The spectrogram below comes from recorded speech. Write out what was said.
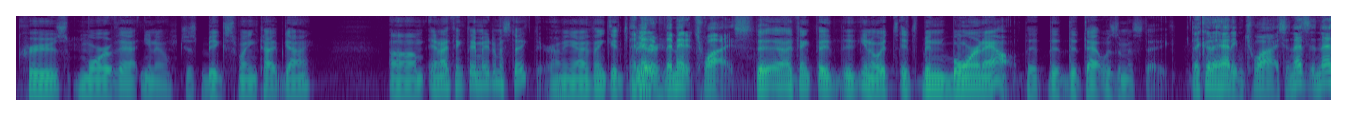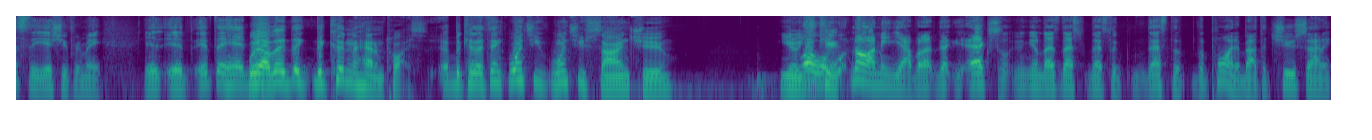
cruz more of that you know just big swing type guy Um, and I think they made a mistake there. I mean, I think it's They made it. They made it twice. the- I think they, you know, it's it's been borne out that that that, that was a mistake. They could have had him twice, and that's and that's the issue for me. If if they had Well, they, they they couldn't have had him twice Uh, because I think once you once you sign Choo, you know, Oh can't. well, no, I mean yeah, but that, excellent. You know that's that's that's the that's the the point about the Choo signing.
